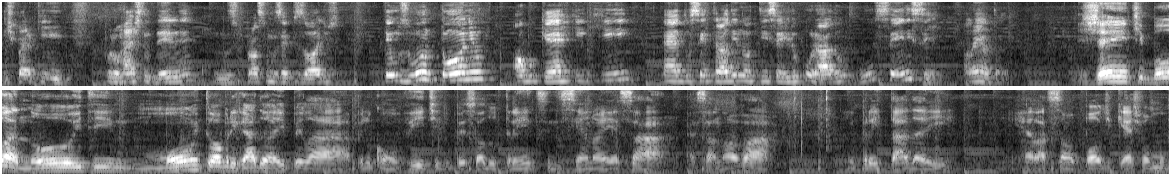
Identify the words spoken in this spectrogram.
Espero que pro resto dele, né, nos próximos episódios. Temos o Antônio Albuquerque, que é do Central de Notícias do Curado, o CNC. Fala aí, Antônio. Gente, boa noite. Muito obrigado aí pela, pelo convite do pessoal do Trends, iniciando aí essa, essa nova empreitada aí em relação ao podcast. Vamos,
